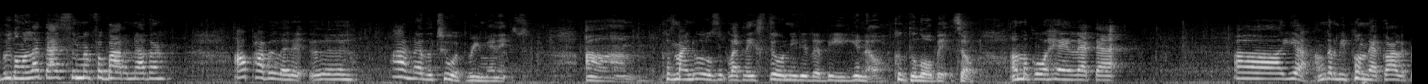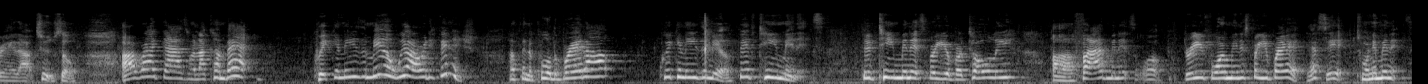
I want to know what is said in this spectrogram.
we're gonna let that simmer for about another. I'll probably let it uh, about another two or three minutes. Um, cause my noodles look like they still needed to be, you know, cooked a little bit. So I'm gonna go ahead and let that uh yeah i'm gonna be pulling that garlic bread out too so all right guys when i come back quick and easy meal we already finished i'm gonna pull the bread out quick and easy meal 15 minutes 15 minutes for your bertolli uh five minutes well three four minutes for your bread that's it 20 minutes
